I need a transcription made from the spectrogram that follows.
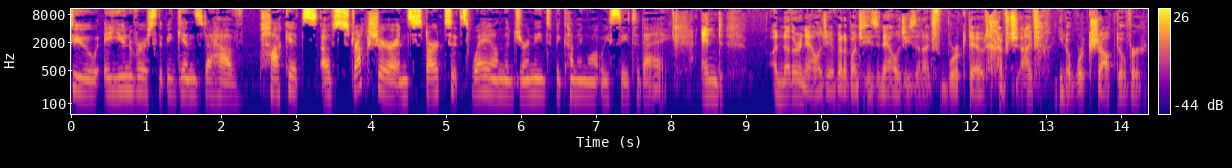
to a universe that begins to have pockets of structure and starts its way on the journey to becoming what we see today. And another analogy, I've got a bunch of these analogies that I've worked out, I've, I've you know, workshopped over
